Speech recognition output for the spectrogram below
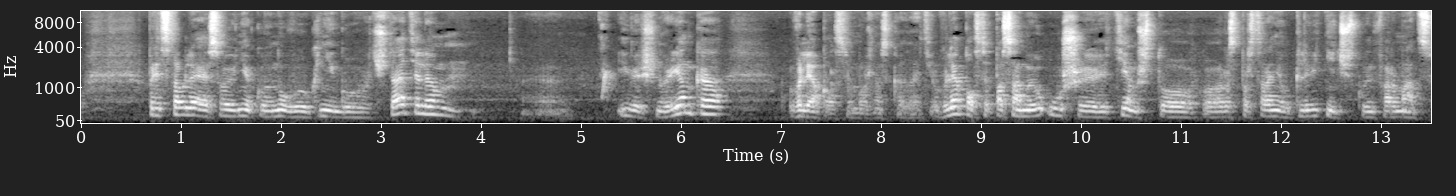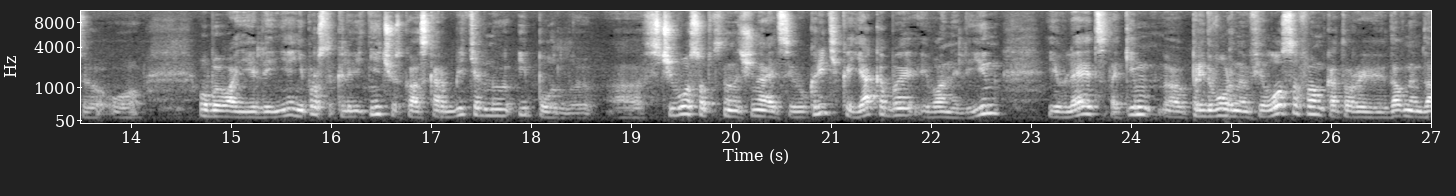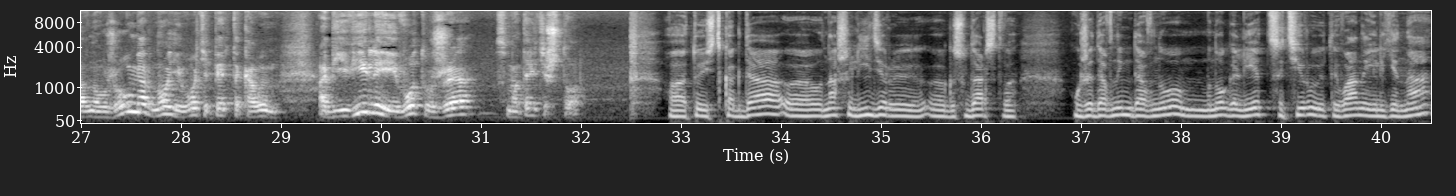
представляя свою некую новую книгу читателям, э, Игорь Шнуренко вляпался, можно сказать. Вляпался по самые уши тем, что распространил клеветническую информацию о Иване Ильине, не просто клеветническую, а оскорбительную и подлую. А с чего, собственно, начинается его критика, якобы Иван Ильин является таким э, придворным философом, который давным-давно уже умер, но его теперь таковым объявили, и вот уже смотрите что. А, то есть, когда э, наши лидеры э, государства уже давным-давно, много лет цитируют Ивана Ильина,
